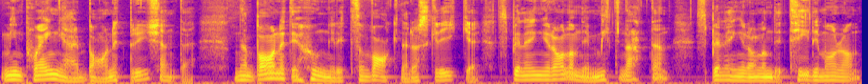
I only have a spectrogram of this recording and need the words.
Min poäng är barnet bryr sig inte. När barnet är hungrigt så vaknar det och skriker. Spelar ingen roll om det är mitt i natten. Spelar ingen roll om det är tidig morgon.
